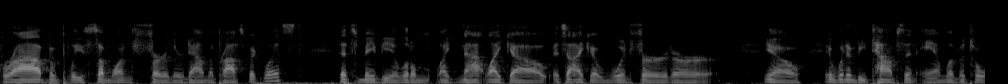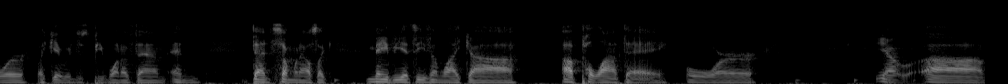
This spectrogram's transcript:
probably someone further down the prospect list that's maybe a little like not like a it's not like a Woodford or you know it wouldn't be Thompson and Liberatore like it would just be one of them. And then someone else like maybe it's even like a, a Pallante or you know um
